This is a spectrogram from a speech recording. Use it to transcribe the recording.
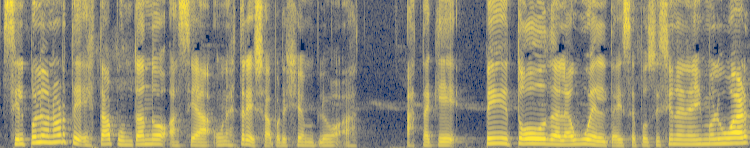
Si el polo norte está apuntando hacia una estrella, por ejemplo, hasta que pegue toda la vuelta y se posicione en el mismo lugar,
